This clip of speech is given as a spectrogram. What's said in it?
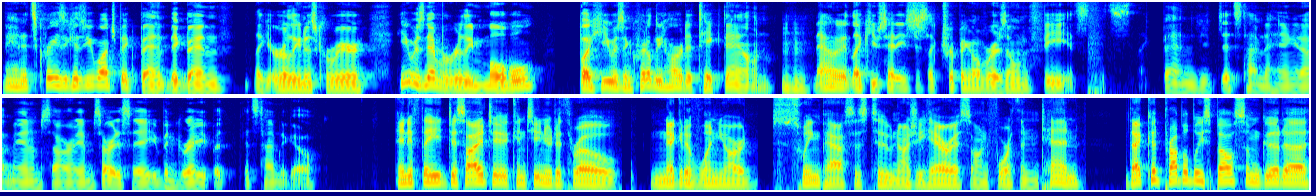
man, it's crazy because you watch Big Ben, Big Ben, like early in his career, he was never really mobile, but he was incredibly hard to take down. Mhm. Now, like you said, he's just like tripping over his own feet. It's it's like Ben, it's time to hang it up, man. I'm sorry. I'm sorry to say it. you've been great, but it's time to go. And if they decide to continue to throw negative one yard swing passes to Najee Harris on fourth and ten, that could probably spell some good uh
